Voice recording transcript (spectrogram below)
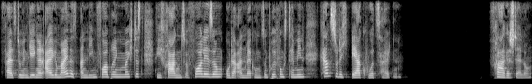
Falls du hingegen ein allgemeines Anliegen vorbringen möchtest, wie Fragen zur Vorlesung oder Anmerkungen zum Prüfungstermin, kannst du dich eher kurz halten. Fragestellung.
